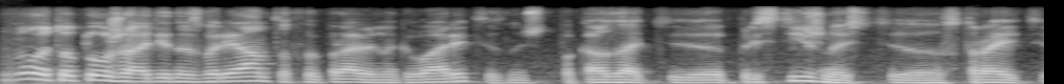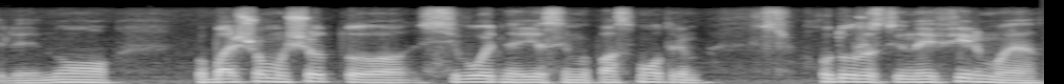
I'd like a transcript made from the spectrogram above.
Ну, это тоже один из вариантов, вы правильно говорите, значит, показать э, престижность э, строителей, но по большому счету сегодня, если мы посмотрим художественные фильмы,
